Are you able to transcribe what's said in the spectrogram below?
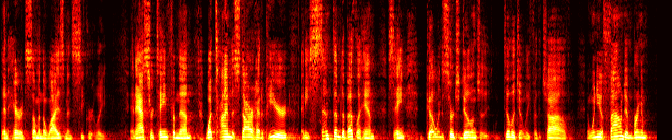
Then Herod summoned the wise men secretly and ascertained from them what time the star had appeared, and he sent them to Bethlehem, saying, Go and search diligently for the child, and when you have found him, bring him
